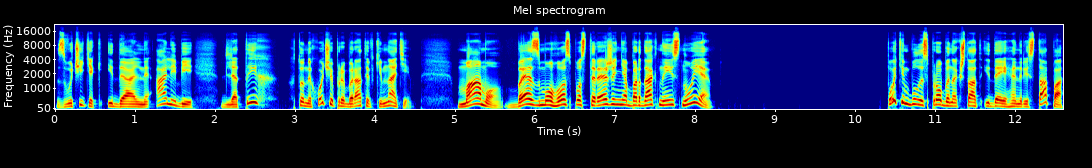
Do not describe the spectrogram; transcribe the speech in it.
Звучить як ідеальне алібі для тих, хто не хоче прибирати в кімнаті. Мамо, без мого спостереження бардак не існує. Потім були спроби на кшталт ідей Генрі Стапа,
